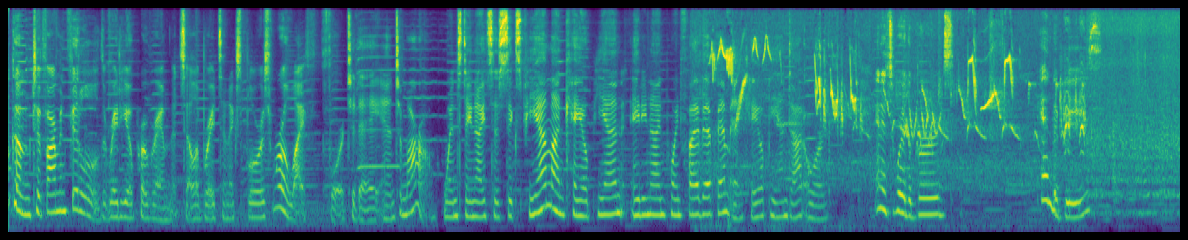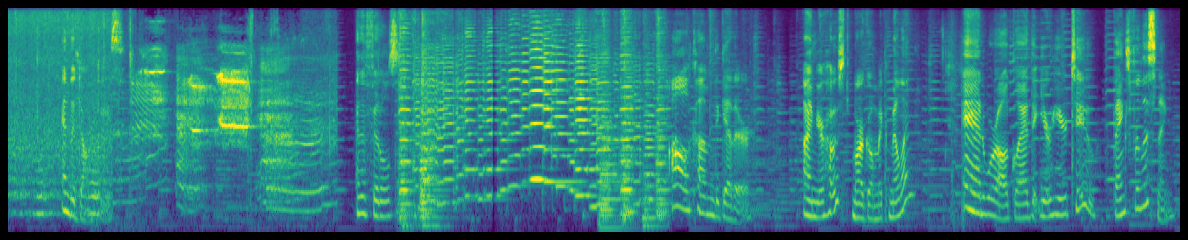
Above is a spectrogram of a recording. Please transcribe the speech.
Welcome to Farm and Fiddle, the radio program that celebrates and explores rural life for today and tomorrow. Wednesday nights at 6 p.m. on KOPN 89.5 FM and KOPN.org. And it's where the birds and the bees and the donkeys and the fiddles all come together. I'm your host, Margot McMillen, and we're all glad that you're here too. Thanks for listening.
